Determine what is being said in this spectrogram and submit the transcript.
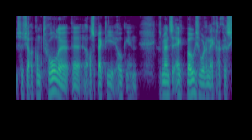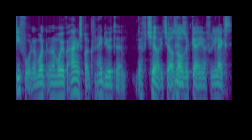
sociaal controle eh, aspect hier ook in. Als mensen echt boos worden en echt agressief worden, dan word, dan word je ook aangesproken van, hey dude, eh, even chill, weet je, als Ja. alles oké, even relaxed.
